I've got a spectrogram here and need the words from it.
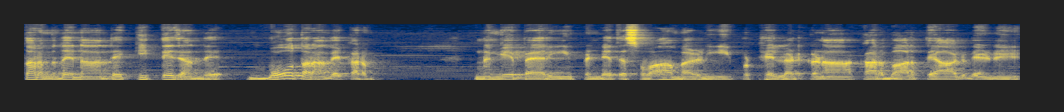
ਧਰਮ ਦੇ ਨਾਂ ਤੇ ਕੀਤੇ ਜਾਂਦੇ ਬਹੁਤ ਤਰ੍ਹਾਂ ਦੇ ਕਰਮ। ਨੰਗੇ ਪੈਰੀ, ਪਿੰਡੇ ਤੇ ਸਵਾਹ ਮਲਣੀ, ਪੁੱਠੇ ਲਟਕਣਾ, ਘਰ-ਬਾਰ ਤਿਆਗ ਦੇਣੇ,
